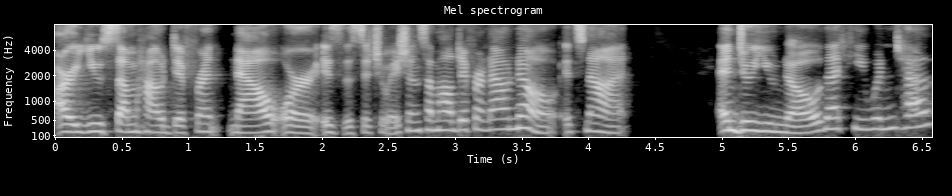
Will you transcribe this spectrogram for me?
are you somehow different now or is the situation somehow different now? No, it's not. And do you know that he wouldn't have?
